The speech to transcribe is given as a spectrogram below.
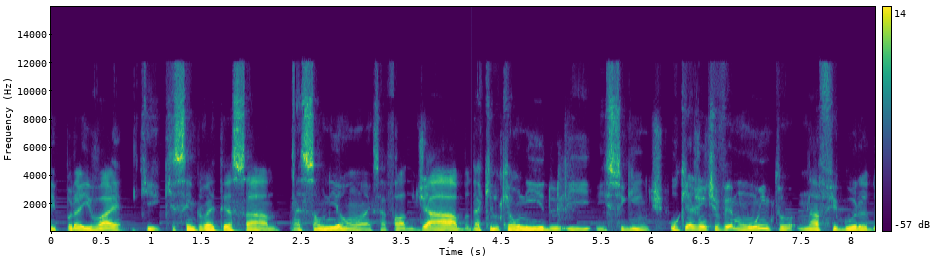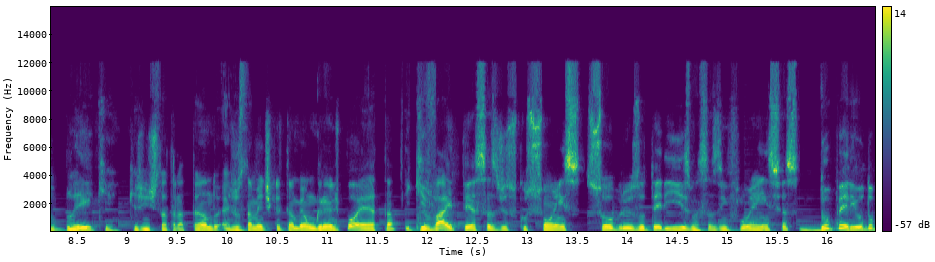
E por aí vai, que, que sempre vai ter essa, essa união, né? Que você vai falar do diabo, daquilo que é unido e, e seguinte. O que a gente vê muito na figura do Blake, que a gente tá tratando, é justamente que ele também é um grande poeta e que vai ter essas discussões sobre o esoterismo, essas influências do período,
